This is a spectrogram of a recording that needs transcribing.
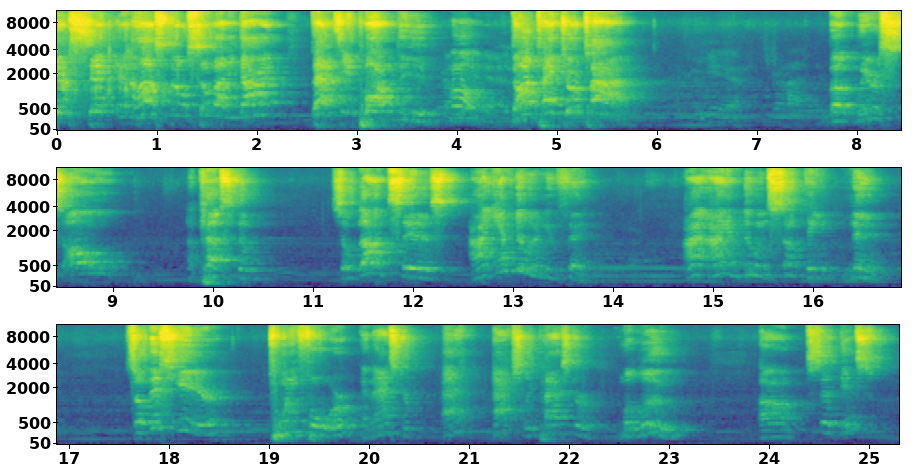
you're sick in the hospital, somebody dying, that's important to you. God, take your time. But we're so accustomed. So God says, I am doing a new thing. I, I am doing something new. So this year, 24, and Pastor, actually Pastor Malou uh, said this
